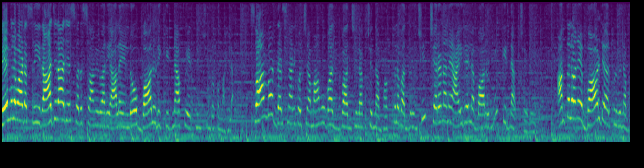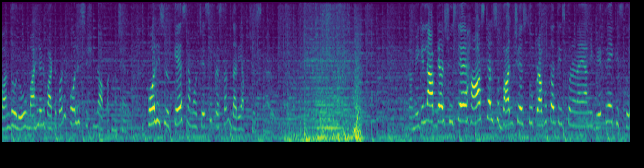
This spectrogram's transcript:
వేములవాడ శ్రీ రాజరాజేశ్వర స్వామి వారి ఆలయంలో బాలుడి కిడ్నాప్ యత్నించింది ఒక మహిళ. స్వామివారి దర్శనానికి వచ్చిన మహబూబాబాద్ జిల్లాకు చెందిన భక్తుల వద్ద నుంచి చరణ్ అనే ఐదేళ్ళ బాలుడిని కిడ్నాప్ చేయలేదు. అంతలోనే బాలుడి అరుపులు విన్న బంధువులు మహిళను పట్టుకొని పోలీస్ స్టేషన్లో అప్పగించారు. పోలీసులు కేసు నమోదు చేసి ప్రస్తుతం దర్యాప్తు చేస్తున్నారు. మిగిలిన అప్డేట్స్ చూస్తే హాస్టల్స్ బంద్ చేస్తూ ప్రభుత్వం తీసుకున్న నిర్ణయాన్ని వ్యతిరేకిస్తూ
